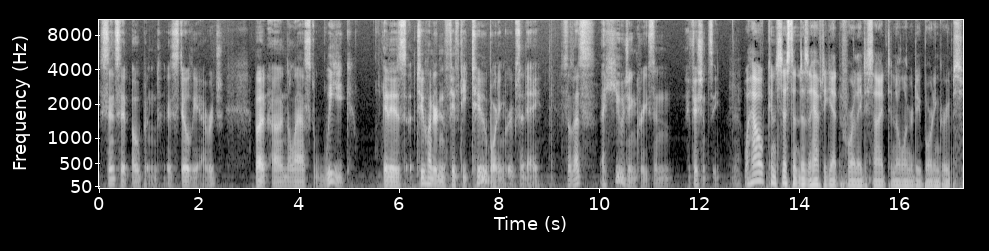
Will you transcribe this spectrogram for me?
since it opened is still the average. But uh, in the last week, it is 252 boarding groups a day. So that's a huge increase in efficiency. Well, how consistent does it have to get before they decide to no longer do boarding groups?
